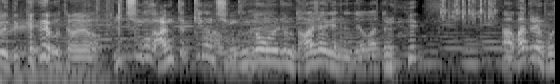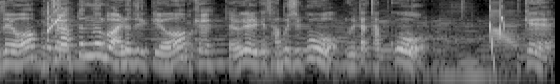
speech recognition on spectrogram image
왜 늦게 내고 져요? 이 친구가 안 뜯기는 아, 친구네. 운동을 좀 더 하셔야겠는데요, 과뚜님. 아, 과뚜님 보세요. 딱 뜯는 법 알려드릴게요. 오케이. 자, 여기 이렇게 잡으시고 여기 딱 잡고 이렇게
